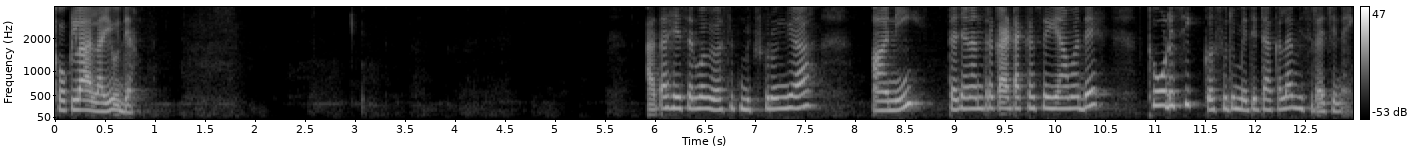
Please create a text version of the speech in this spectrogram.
खोकला आला येऊ द्या. आता हे सर्व व्यवस्थित मिक्स करून घ्या आणि त्याच्यानंतर काय टाकायचं यामध्ये? थोडीशी कसुरी मेथी टाकायला विसरायची नाही.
